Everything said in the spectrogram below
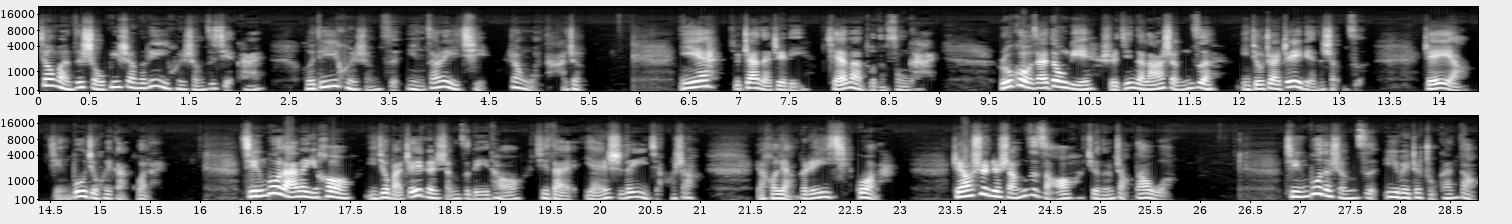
将挽在手臂上的另一捆绳子解开，和第一捆绳子拧在了一起，让我拿着。你就站在这里，千万不能松开。如果我在洞里使劲的拉绳子，你就拽这边的绳子，这样。颈部就会赶过来，颈部来了以后，你就把这根绳子的一头系在岩石的一角上，然后两个人一起过来，只要顺着绳子走，就能找到我。颈部的绳子意味着主干道，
